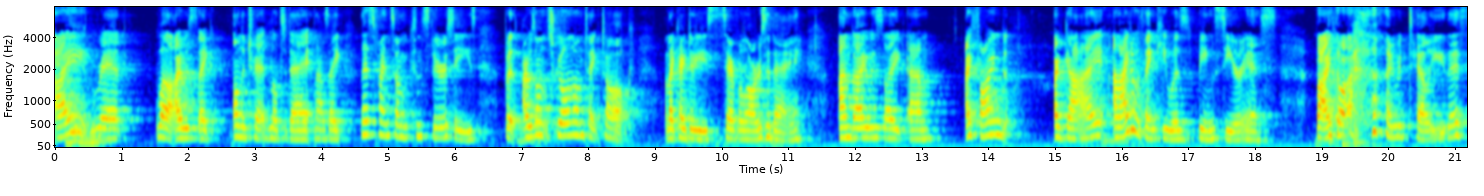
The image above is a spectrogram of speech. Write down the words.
I read, well, I was like on the treadmill today and I was like, let's find some conspiracies. But I was on scrolling on TikTok, like I do several hours a day, and I was like, um, I found a guy, and I don't think he was being serious, but I thought I would tell you this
